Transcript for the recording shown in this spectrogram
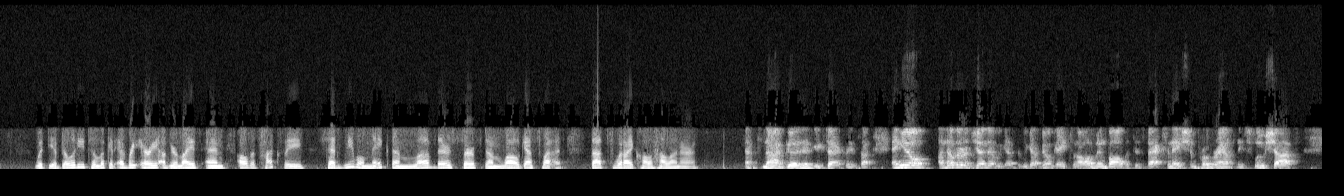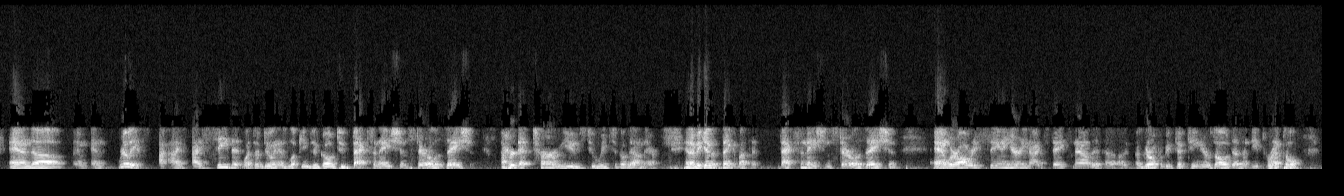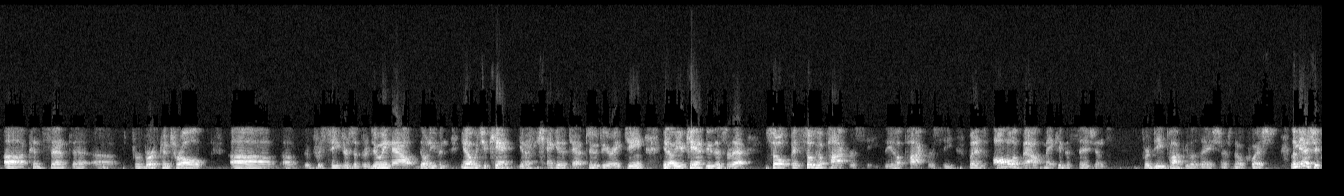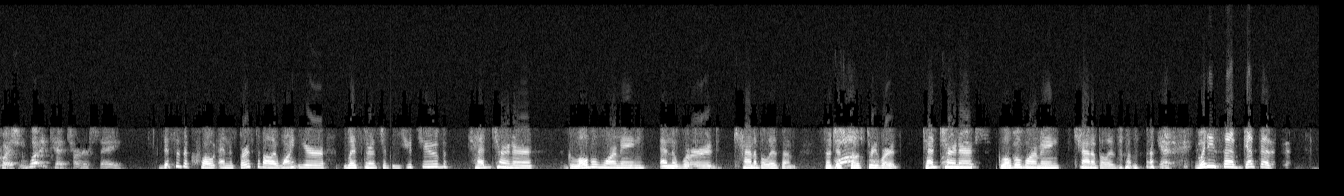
with the ability to look at every area of your life. And Aldous Huxley said, we will make them love their serfdom. Well, guess what? That's what I call hell on earth. That's not good. Exactly. It's not. And you know, another agenda we got we got Bill Gates and all of them involved with this vaccination programs, these flu shots, and uh, and, and really, it's, I, I I see that what they're doing is looking to go to vaccination sterilization. I heard that term used two weeks ago down there, and I began to think about that vaccination sterilization. And we're already seeing here in the United States now that uh, a a girl could be 15 years old, doesn't need parental uh, consent uh, uh, for birth control. Uh, uh, the procedures that they're doing now don't even, you know, but you can't, you know, you can't get a tattoo till you're 18. You know, you can't do this or that. So it's so hypocrisy, the hypocrisy. But it's all about making decisions for depopulation. There's no question. Let me ask you a question. What did Ted Turner say This is a quote, and first of all, I want your listeners to be YouTube Ted Turner, global warming, and the word cannibalism. So just those three words. Ted Turner, global warming, cannibalism. what he says, get this.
